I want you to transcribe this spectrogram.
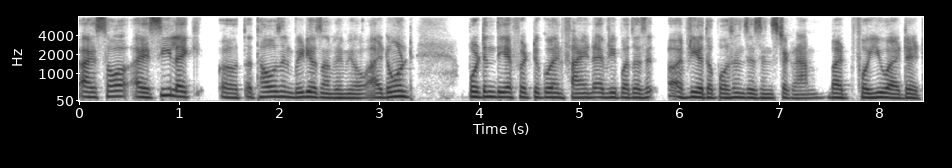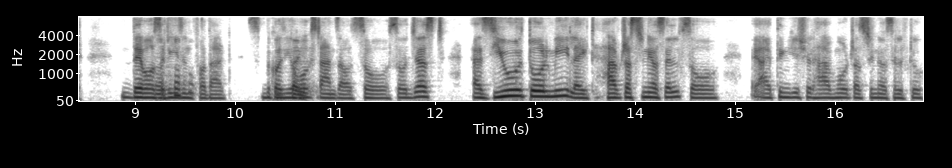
I saw I see like uh, a thousand videos on Vimeo. I don't put in the effort to go and find every person, every other person's is Instagram, but for you, I did. There was a reason for that. It's because your Thank work stands out. So so just as you told me, like have trust in yourself. So I think you should have more trust in yourself too.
